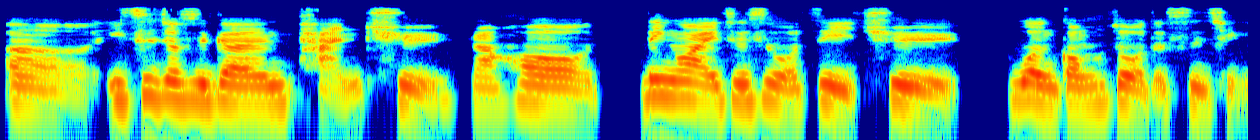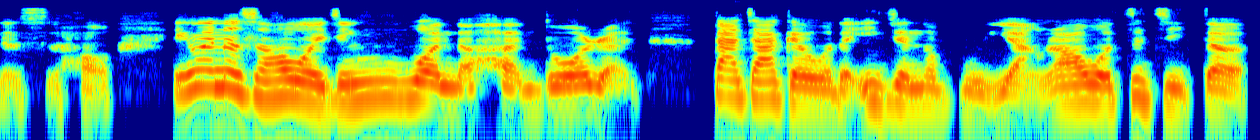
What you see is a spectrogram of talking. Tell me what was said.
呃一次就是跟盘去，然后另外一次是我自己去问工作的事情的时候，因为那时候我已经问了很多人，大家给我的意见都不一样，然后我自己的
